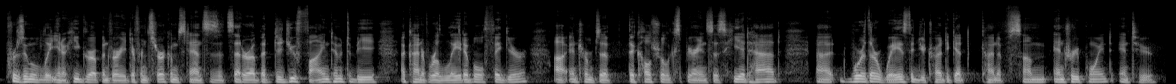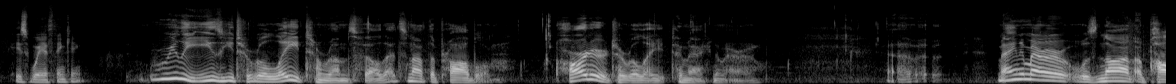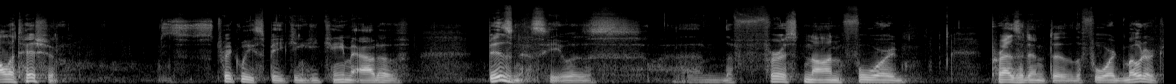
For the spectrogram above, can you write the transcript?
presumably, you know, he grew up in very different circumstances, et cetera, but did you find him to be a kind of relatable figure uh, in terms of the cultural experiences he had had? Uh, were there ways that you tried to get kind of some entry point into his way of thinking? Really easy to relate to Rumsfeld. That's not the problem. Harder to relate to McNamara. Uh, McNamara was not a politician. Strictly speaking, he came out of business. He was um, the first non Ford president of the Ford Motor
